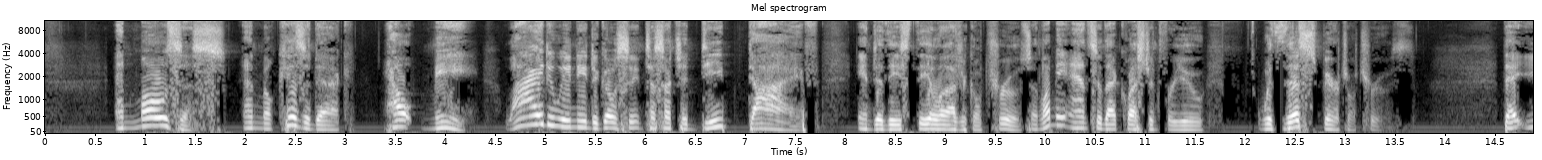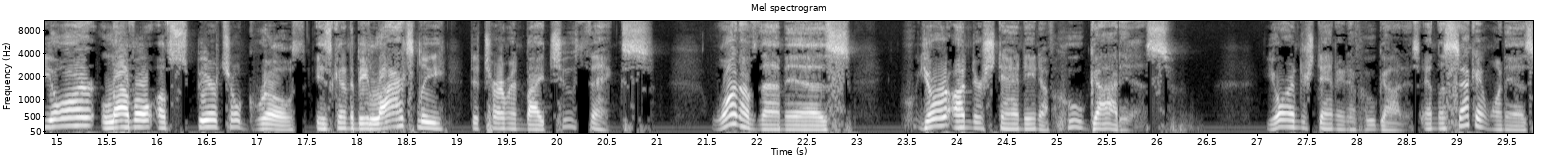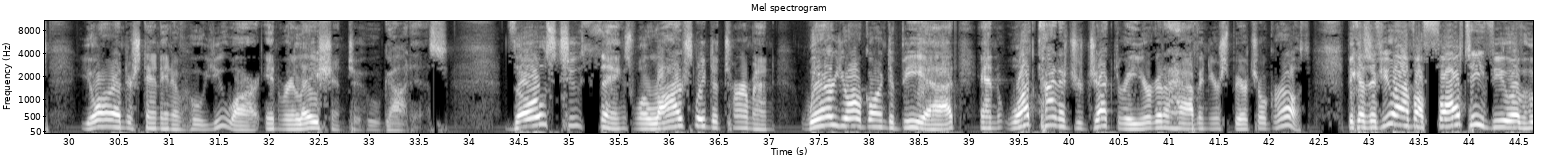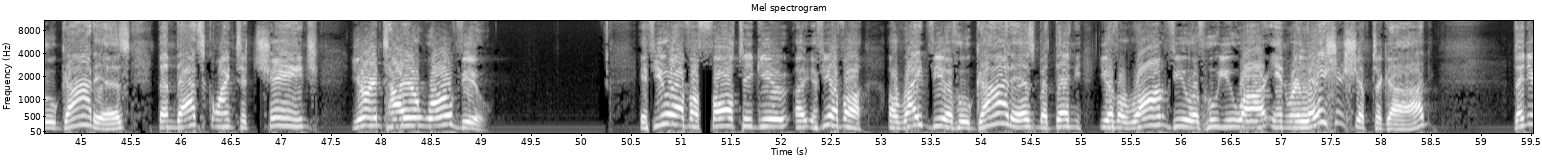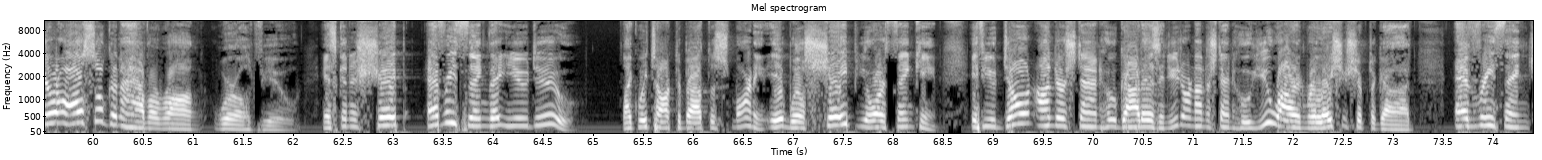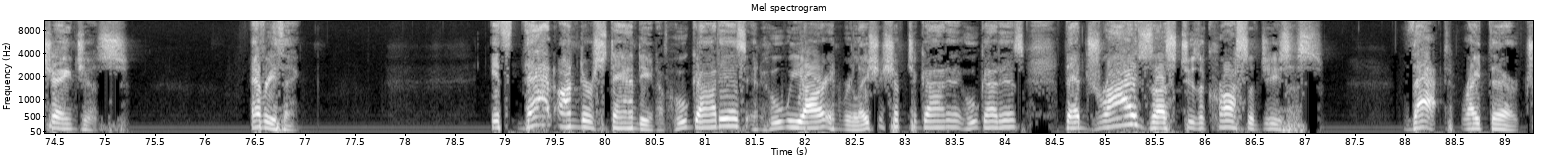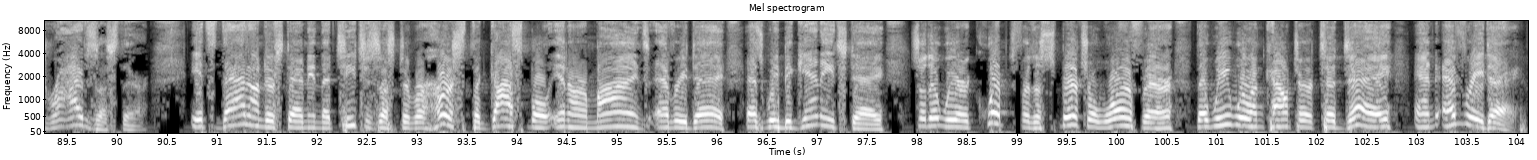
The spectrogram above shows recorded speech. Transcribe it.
and Moses and Melchizedek help me? Why do we need to go into such a deep dive into these theological truths? And let me answer that question for you with this spiritual truth that your level of spiritual growth is going to be largely determined by two things. One of them is your understanding of who God is. Your understanding of who God is. And the second one is your understanding of who you are in relation to who God is. Those two things will largely determine where you're going to be at and what kind of trajectory you're going to have in your spiritual growth. Because if you have a faulty view of who God is, then that's going to change your entire worldview. If you have a faulty view, uh, if you have a, a right view of who God is, but then you have a wrong view of who you are in relationship to God, then you're also going to have a wrong worldview. It's going to shape everything that you do. Like we talked about this morning, it will shape your thinking. If you don't understand who God is and you don't understand who you are in relationship to God, everything changes. Everything. It's that understanding of who God is and who we are in relationship to God, who God is, that drives us to the cross of Jesus. That right there drives us there. It's that understanding that teaches us to rehearse the gospel in our minds every day as we begin each day so that we are equipped for the spiritual warfare that we will encounter today and every day.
